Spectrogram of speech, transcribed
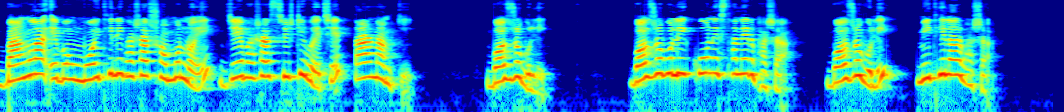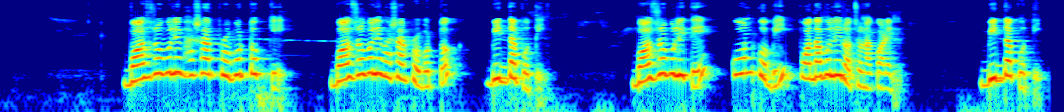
বাংলা এবং মৈথিলি ভাষার সমন্বয়ে যে ভাষার সৃষ্টি হয়েছে তার নাম কি? বজ্রবলী। বজ্রবলী কোন স্থানের ভাষা? বজ্রবলি মিথিলার ভাষা। বজ্রবলি ভাষার প্রবর্তক কে? বজ্রবলী ভাষার প্রবর্তক বিদ্যাপতি। বজ্রবলিতে কোন কবি পদাবলী রচনা করেন? বিদ্যাপতি।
